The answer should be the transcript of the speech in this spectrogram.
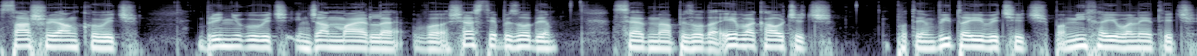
Sašo Jankovič, Brin Jugovič in Jan Majerle v šesti epizodi, sedma epizoda Eva Kavčič, potem Vita Ivičič, pa Miha Ivanetič,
